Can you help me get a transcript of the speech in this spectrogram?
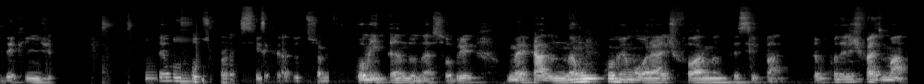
declínio de temos outros comentando né, sobre o mercado não comemorar de forma antecipada. Então, quando a gente faz uma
